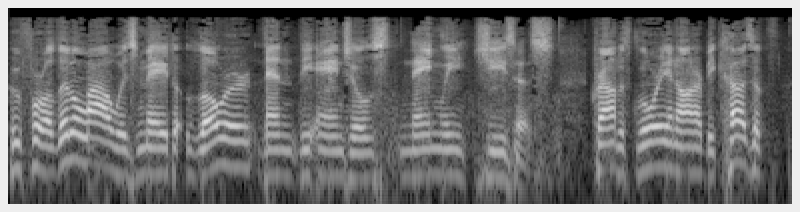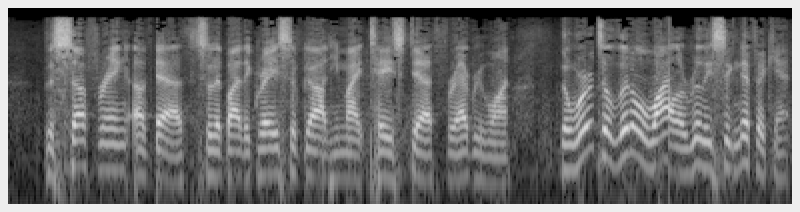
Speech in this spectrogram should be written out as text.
who for a little while was made lower than the angels, namely Jesus, crowned with glory and honor because of the suffering of death, so that by the grace of God he might taste death for everyone. The words a little while are really significant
